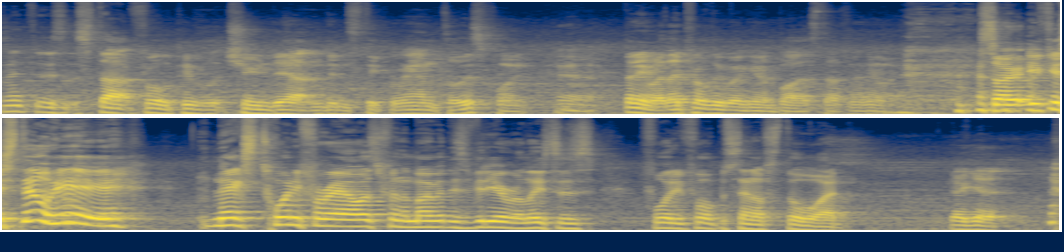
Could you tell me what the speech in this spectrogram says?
meant this at the start for all the people that tuned out and didn't stick around until this point. Yeah. But anyway, they probably weren't gonna buy the stuff anyway. so if you're still here, next 24 hours from the moment this video releases, 44% off store wide. Go get it.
